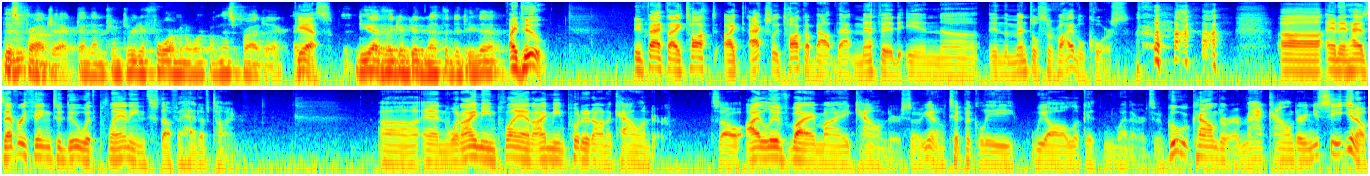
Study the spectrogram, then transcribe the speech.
this Mhm. project. And then from three to four, I'm going to work on this project. Like, Yes, Do you have like a good method to do that? I do. In fact, I talked. I actually talk about that method in uh, in the mental survival course, uh, and it has everything to do with planning stuff ahead of time. Uh, and when I mean plan, I mean put it on a calendar. So I live by my calendar. So you know, typically we all look at whether it's a Google Calendar or a Mac calendar, and you see, you know,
